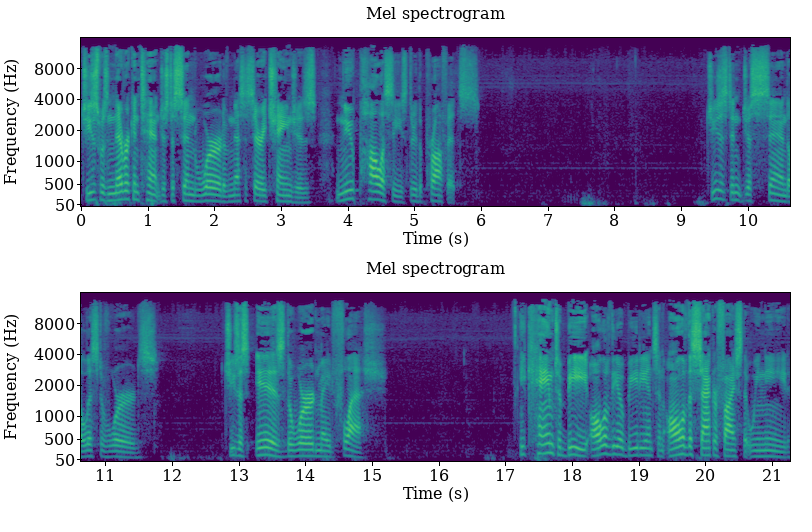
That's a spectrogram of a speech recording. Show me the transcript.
Jesus was never content just to send word of necessary changes, new policies through the prophets. Jesus didn't just send a list of words. Jesus is the Word made flesh. He came to be all of the obedience and all of the sacrifice that we need.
